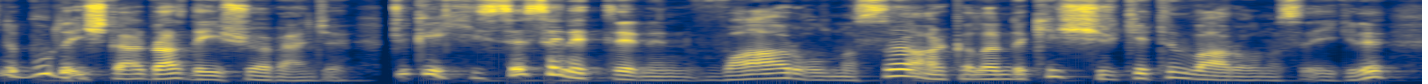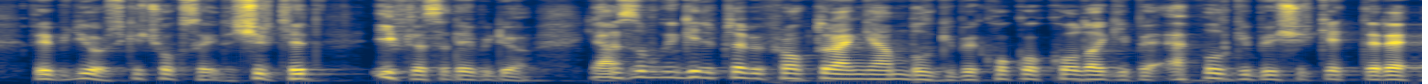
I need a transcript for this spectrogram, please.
Şimdi burada işler biraz değişiyor bence. Çünkü hisse senetlerinin var olması arkalarındaki şirketin var olması ile ilgili ve biliyoruz ki çok sayıda şirket iflas edebiliyor. Yani siz bugün gidip tabii Procter Gamble gibi, Coca-Cola gibi, Apple gibi şirketlere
